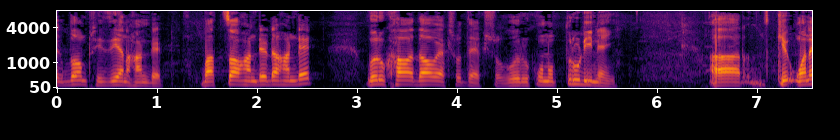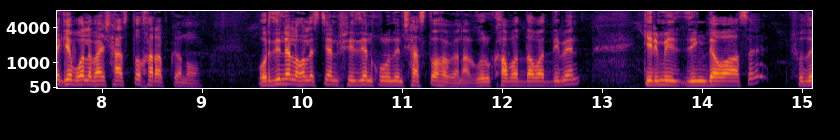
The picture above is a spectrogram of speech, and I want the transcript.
একদম ফ্রিজিয়ান হান্ড্রেড। বাচ্চাও হান্ড্রেডে হান্ড্রেড, গরু খাওয়া দাওয়া একশোতে একশো। গরুর কোনো ত্রুটি নেই। আর অনেকে বলে, ভাই, স্বাস্থ্য খারাপ কেন? অরিজিনাল হলেস্টিয়ান ফ্রিজিয়ান কোনো দিন স্বাস্থ্য হবে না। গরু খাবার দাবার দিবেন কৃমি জিং দেওয়া আছে, শুধু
